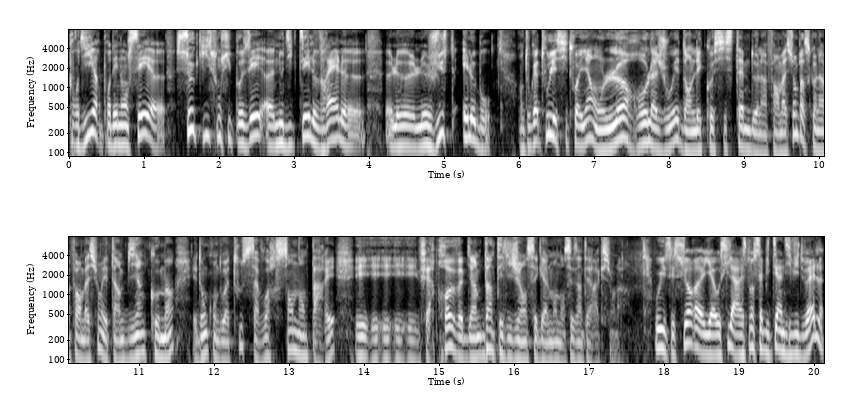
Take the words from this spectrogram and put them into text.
pour dire, pour dénoncer ceux qui sont supposés nous dicter le vrai, le, le, juste et le beau. En tout cas, tous les citoyens ont leur rôle à jouer dans l'écosystème de l'information, parce que l'information est un bien commun, et donc on doit tous savoir s'en emparer et, faire preuve eh bien d'intelligence également dans ces interactions-là. Oui, c'est sûr. Il y a aussi la responsabilité individuelle.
